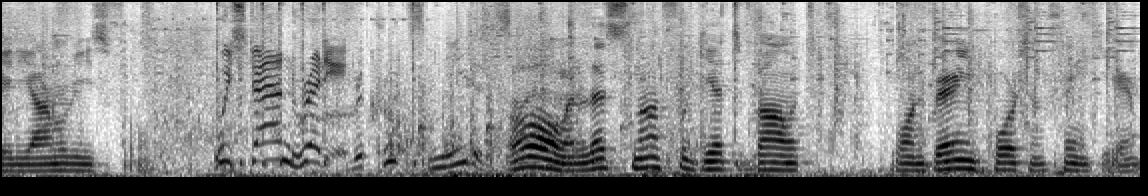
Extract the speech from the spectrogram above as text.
Okay, the armory is full. We stand ready. Recruits needed, sir. Oh, and let's not forget about one very important thing here.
